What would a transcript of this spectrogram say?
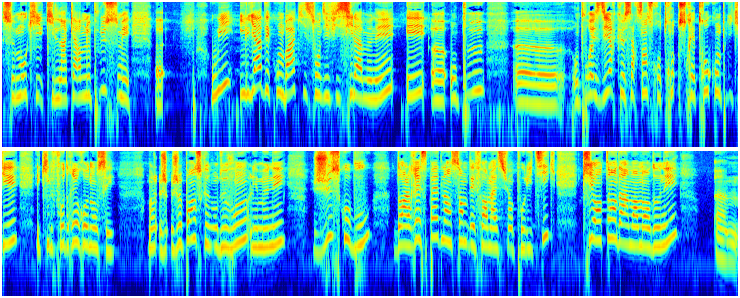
ce mot qui, qui l'incarne le plus, mais oui, il y a des combats qui sont difficiles à mener et euh, euh, on pourrait se dire que certains seraient trop, compliqués et qu'il faudrait renoncer. je, pense que nous devons les mener jusqu'au bout, dans le respect de l'ensemble des formations politiques qui entendent à un moment donné euh,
